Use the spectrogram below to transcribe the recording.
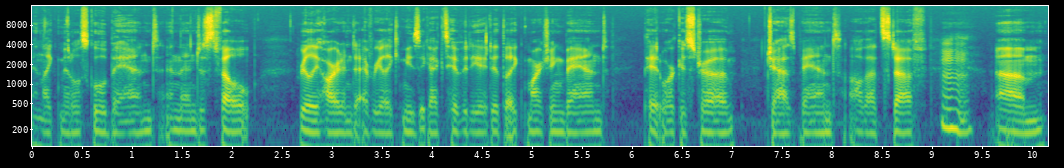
in like middle school band, and then just felt really hard into every like music activity. I did like marching band pit orchestra, jazz band, all that stuff. Mm-hmm. Um,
